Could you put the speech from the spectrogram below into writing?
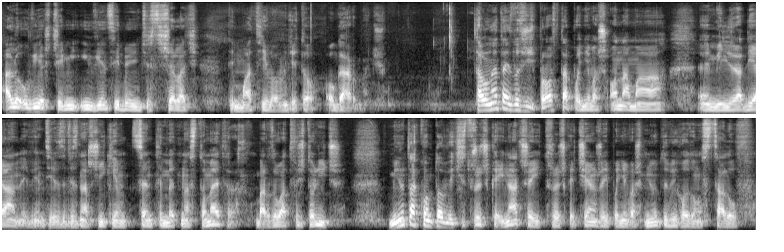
ale uwierzcie mi, im więcej będziecie strzelać, tym łatwiej Wam będzie to ogarnąć. Ta luneta jest dosyć prosta, ponieważ ona ma e, miliradiany, więc jest wyznacznikiem centymetr na 100 metrach. Bardzo łatwo się to liczy. W minutach kątowych jest troszeczkę inaczej, troszeczkę ciężej, ponieważ minuty wychodzą z calów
